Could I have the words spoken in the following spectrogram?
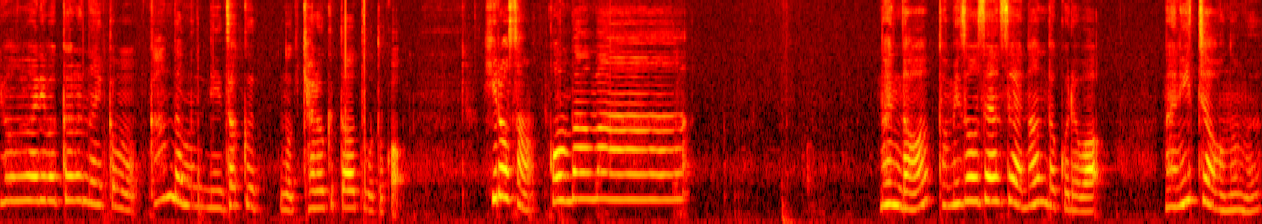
4割わからないかも。ガンダムにザクのキャラクターってことか。ヒロさんこんばんは。なんだ？富蔵先生なんだこれは？何茶を飲む？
